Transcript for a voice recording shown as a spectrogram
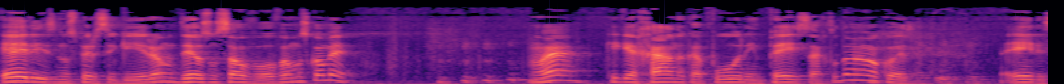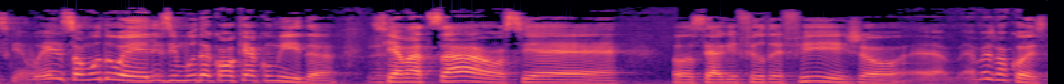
Eles nos perseguiram, Deus nos salvou, vamos comer. Não é? Que é Hanukkah, Purim, Pesach, tudo a mesma coisa. Eles, eles só mudam eles e muda qual que é a comida. Se é matzah, ou se é, ou se é gefilte fish, ou, é, é a mesma coisa.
